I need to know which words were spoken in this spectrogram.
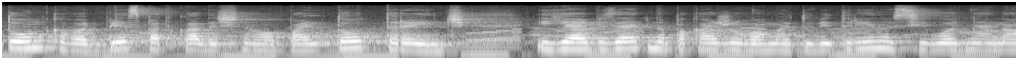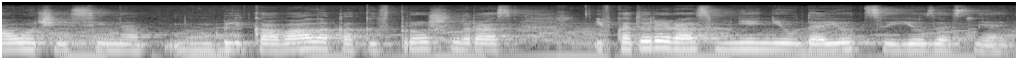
тонкого бесподкладочного пальто тренч. И я обязательно покажу вам эту витрину. Сегодня она очень сильно бликовала, как и в прошлый раз, и в который раз мне не удается ее заснять.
